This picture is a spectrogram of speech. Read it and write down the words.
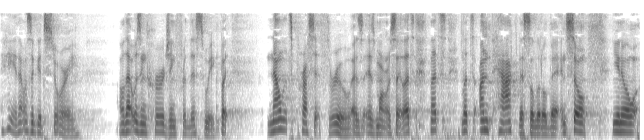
hey, that was a good story. Oh, that was encouraging for this week. But now let's press it through, as, as Martin would say. Let's, let's, let's unpack this a little bit. And so, you know,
